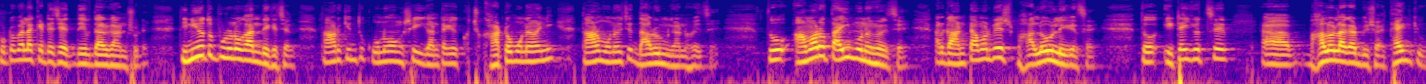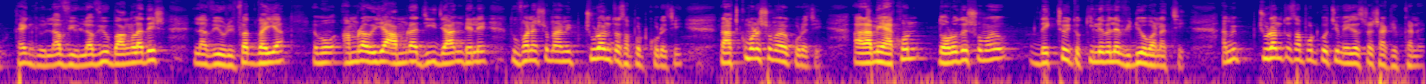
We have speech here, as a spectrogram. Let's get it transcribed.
ছোটোবেলা কেটেছে দেবদার গান শুনে। তিনিও তো পুরনো গান দেখেছেন, তার কিন্তু কোনো অংশে এই গানটাকে খাটো মনে হয়নি, তার মনে হয়েছে দারুণ গান হয়েছে। তো আমারও তাই মনে হয়েছে। আর গানটা আমার বেশ ভালোও লেগেছে। তো এটাই হচ্ছে ভালো লাগার বিষয়। Thank you thank you love you love you Bangladesh love you Rifat ভাইয়া। এবং আমরা ওই যে আমরা জি যান ঢেলে তুফানের সময় আমি চূড়ান্ত সাপোর্ট করেছি। রাজকুমারের সময়ও করেছি। আর আমি এখন দরদের সময়ও দেখছোই তো কী লেভেলে ভিডিও বানাচ্ছি। আমি চূড়ান্ত সাপোর্ট করছি মেগাস্টার শাকিব খানের।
